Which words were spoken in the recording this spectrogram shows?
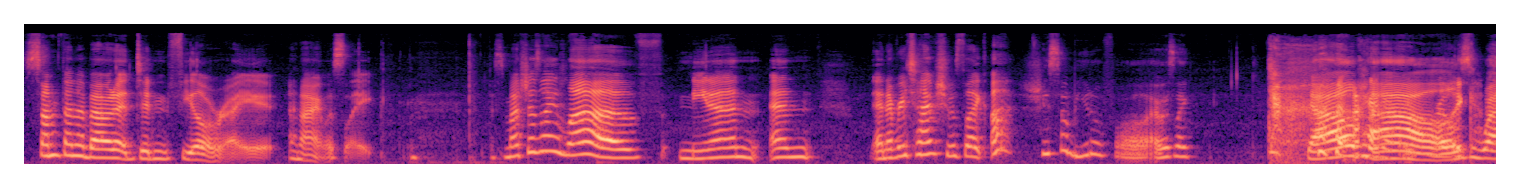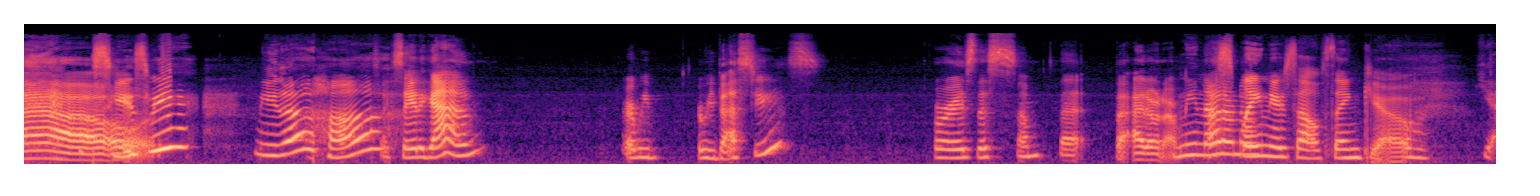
something about it didn't feel right, and I was like, as much as I love Nina and and, and every time she was like, oh, she's so beautiful. I was like, gal I know, you're pals, like, wow. Excuse me, Nina, huh? Like, say it again. Are we are we besties? Or is this something? But I don't know. Nina, I don't know. explain yourself. Thank you. Yeah.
